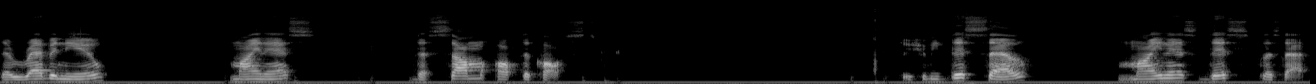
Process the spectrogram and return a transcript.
the revenue minus the sum of the cost. It should be this cell minus this plus that.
